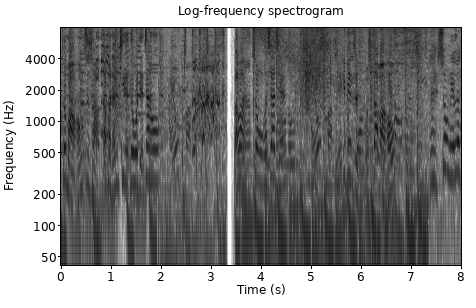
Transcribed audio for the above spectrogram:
这网红至少，老板娘记得给我点赞哦。哎呦我的妈！老板送我个虾钱。哎呦我的妈！给个面子，我是大网红。哎，送你了。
